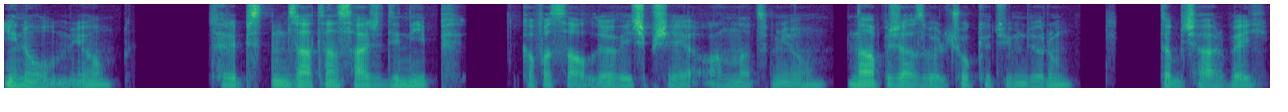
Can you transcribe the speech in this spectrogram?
Yine olmuyor. Terapistim zaten sadece dinleyip kafa sallıyor ve hiçbir şey anlatmıyor. Ne yapacağız böyle çok kötüyüm diyorum. Tabii Çağrı Bey.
